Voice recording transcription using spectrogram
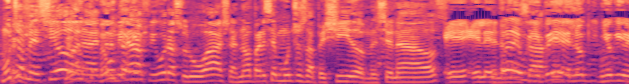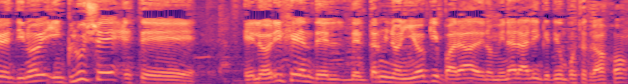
Muchos Me mencionan me gusta determinadas que- figuras uruguayas, ¿no? Aparecen muchos apellidos mencionados. Eh, en la en los entrada de. Wikipedia del gnocchi, gnocchi 29 incluye este el origen del, del término gnocchi para denominar a alguien que tiene un puesto de trabajo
